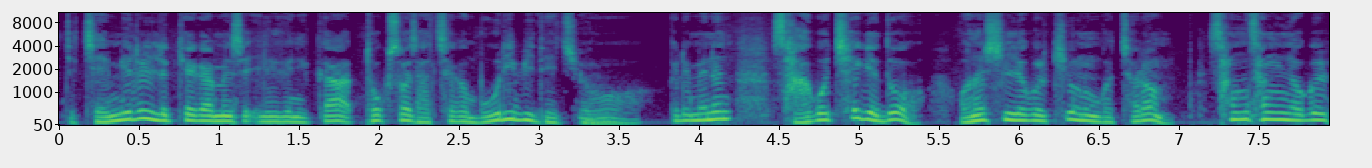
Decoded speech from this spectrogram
이제 재미를 느껴가면서 읽으니까 독서 자체가 몰입이 되죠. 그러면은 사고 체계도 언어 실력을 키우는 것처럼 상상력을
